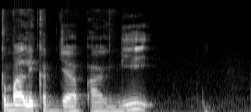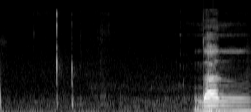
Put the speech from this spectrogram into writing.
kembali kerja pagi. Dan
